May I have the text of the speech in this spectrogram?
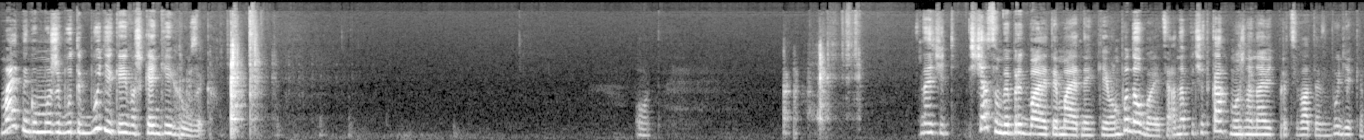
Маятником може бути будь-який важкенький грузик. От. Значить, з часом ви придбаєте маятник, який вам подобається, а на початках можна навіть працювати з будь-яким.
